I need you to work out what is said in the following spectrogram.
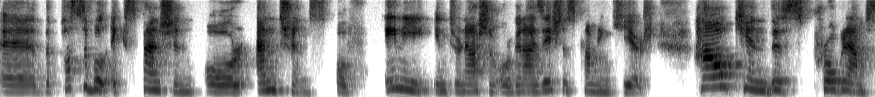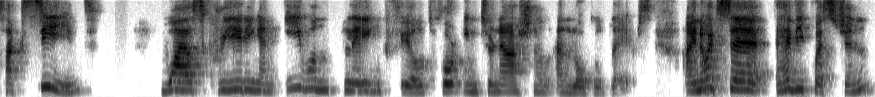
uh, the possible expansion or entrance of any international organizations coming here. How can this program succeed whilst creating an even playing field for international and local players? I know it's a heavy question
